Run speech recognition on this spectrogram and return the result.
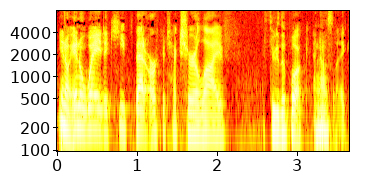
you know in a way to keep that architecture alive through the book. And I was like,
